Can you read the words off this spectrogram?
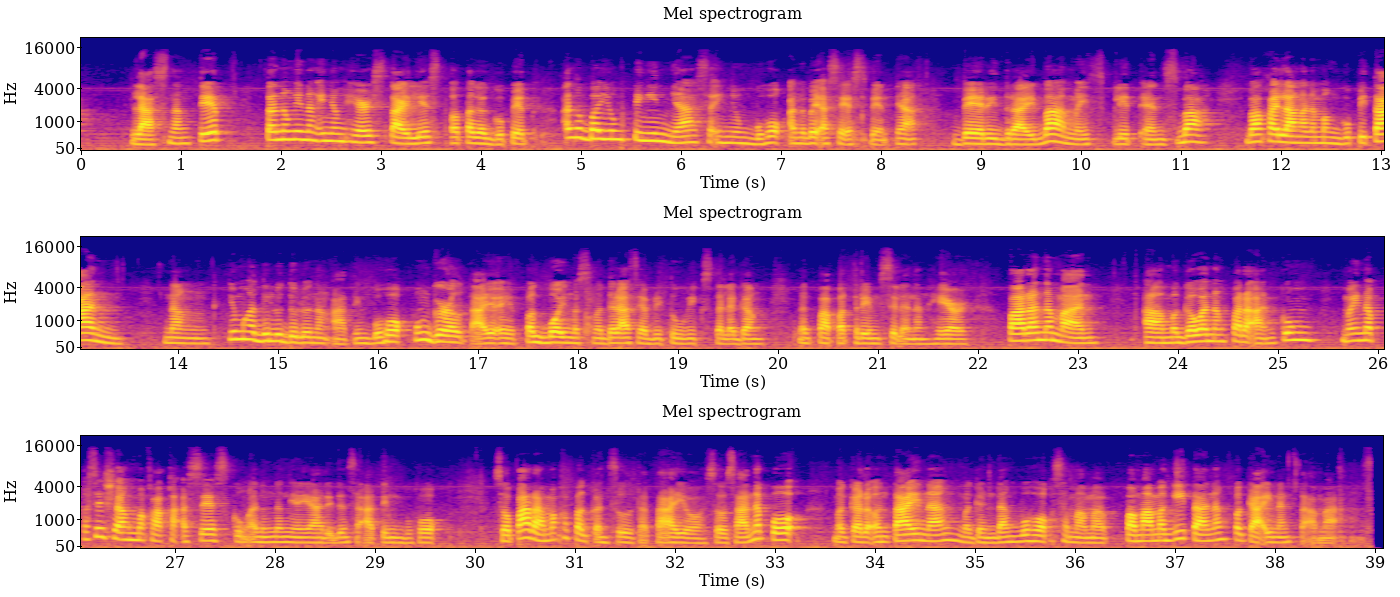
last ng tip, tanungin ng inyong hairstylist o tagagupit, ano ba yung tingin niya sa inyong buhok? Ano ba yung assessment niya? Very dry ba? May split ends ba? Ba kailangan namang gupitan ng yung mga dulo-dulo ng ating buhok. Kung girl tayo, eh, pag boy, mas madalas, every two weeks talagang nagpapatrim sila ng hair. Para naman, ah, magawa ng paraan kung may nap kasi siya ang makaka-assess kung anong nangyayari dun sa ating buhok. So, para makapagkonsulta tayo. So, sana po magkaroon tayo ng magandang buhok sa mama, pamamagitan ng pagkain ng tama.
